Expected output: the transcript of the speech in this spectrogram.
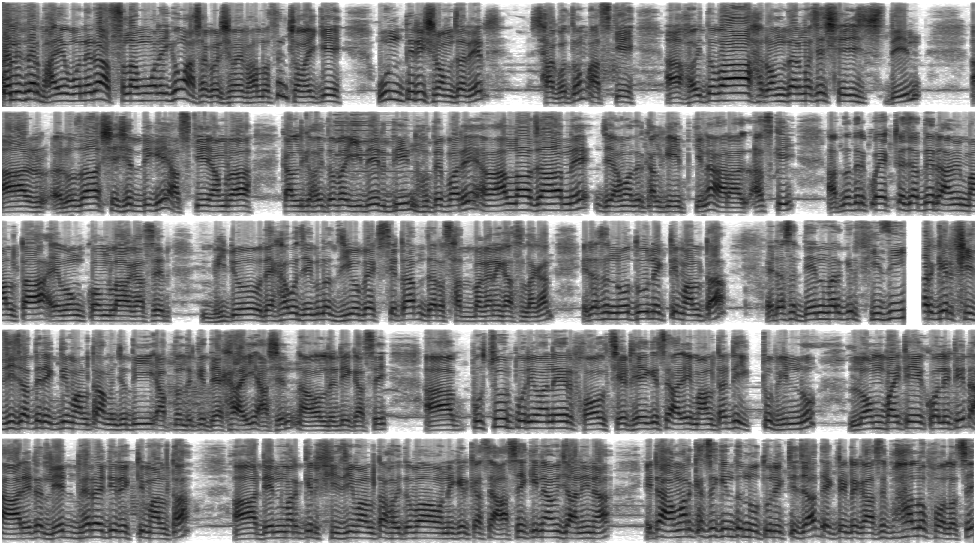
কলিজার ভাই বোনেরা, আসসালামু আলাইকুম। আশা করি সবাই ভালো আছেন। সবাইকে উনত্রিশ রমজানের স্বাগতম। আজকে হয়তোবা রমজান মাসের শেষ দিন, আর রোজা শেষের দিকে আজকে আমরা কালকে হয়তোবা ঈদের দিন হতে পারে। আল্লাহ জানে যে আমাদের কালকে ঈদ কিনা। আর আজকে আপনাদের কয়েকটা জাতের আমি মালটা এবং কমলা গাছের ভিডিও দেখাবো, যেগুলো জিও ব্যাগ সেট যারা ছাদ বাগানে গাছ লাগান। এটা হচ্ছে নতুন একটি মালটা। এটা হচ্ছে ডেনমার্কের ফিজি ডেনমার্কের ফিজি জাতের একটি মালটা আমি যদি আপনাদেরকে দেখাই, আসেন অলরেডি গাছে প্রচুর পরিমাণের ফল সেট হয়ে গেছে আর এই মালটাটি একটু ভিন্ন, লম্বাইটে কোয়ালিটির আর এটা লেট ভ্যারাইটির একটি মালটা ডেনমার্কের ফিজি মালটা হয়তোবা অনেকের কাছে আছে কিনা আমি জানি না এটা আমার কাছে কিন্তু নতুন একটি জাত, একটা একটা গাছে ভালো ফল আছে।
